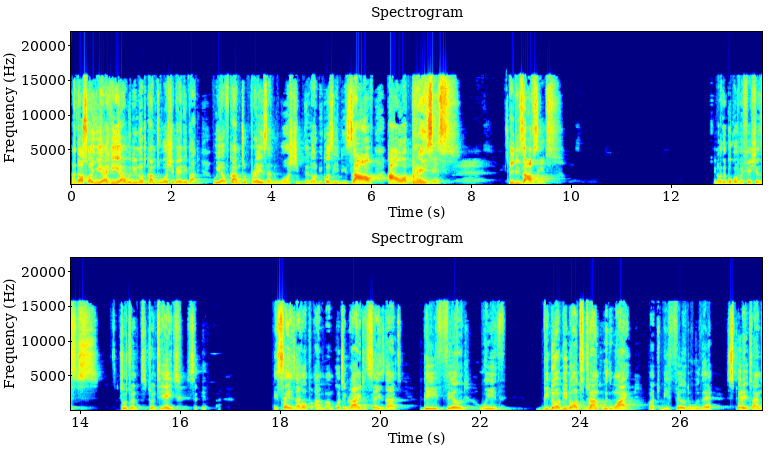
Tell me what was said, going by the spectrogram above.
And that's why we are here. We did not come to worship anybody. We have come to praise and worship the Lord because He deserves our praises. He deserves it. You know, the book of Ephesians 2 28, it says, I hope I'm, I'm quoting right, it says that be filled with, be not, be not drunk with wine, but be filled with the Spirit. And,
